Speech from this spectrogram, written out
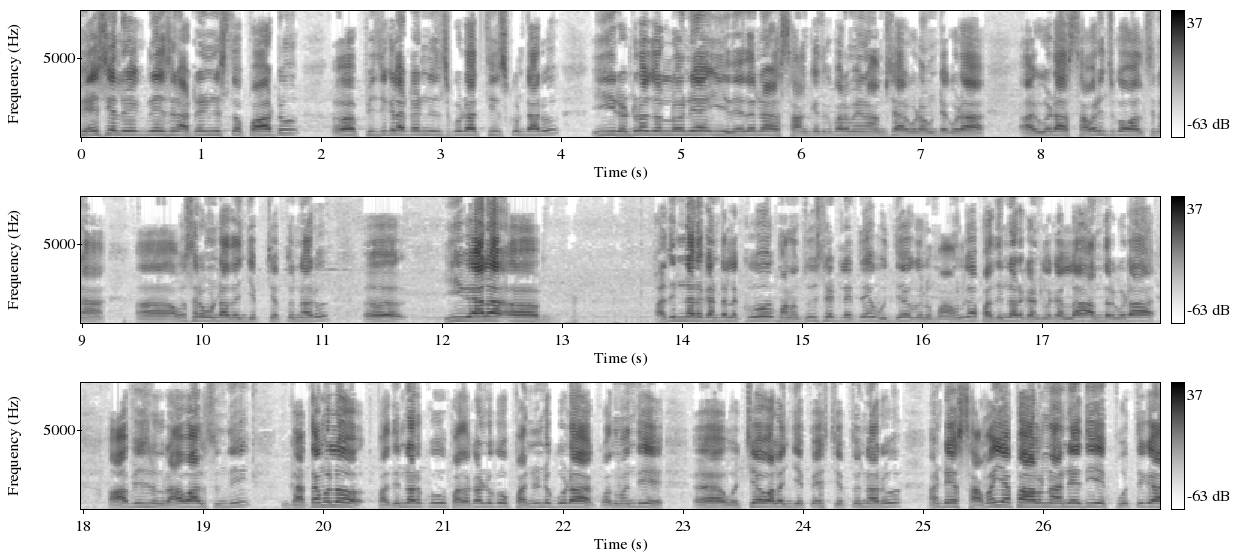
ఫేషియల్ రికగ్నేషన్ అటెండెన్స్తో పాటు ఫిజికల్ అటెండెన్స్ కూడా తీసుకుంటారు. ఈ రెండు రోజుల్లోనే ఏదైనా సాంకేతికపరమైన అంశాలు కూడా ఉంటే కూడా అవి కూడా సవరించుకోవాల్సిన అవసరం ఉండదని చెప్పి చెప్తున్నారు. ఈవేళ పదిన్నర గంటలకు మనం చూసినట్లయితే ఉద్యోగులు మామూలుగా పదిన్నర గంటలకల్లా అందరు కూడా ఆఫీసులకు రావాల్సింది. గతంలో పదిన్నరకు పదకొండుకు పన్నెండుకు కూడా కొంతమంది వచ్చేవాళ్ళని చెప్పేసి చెప్తున్నారు. అంటే సమయ పాలన అనేది పూర్తిగా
